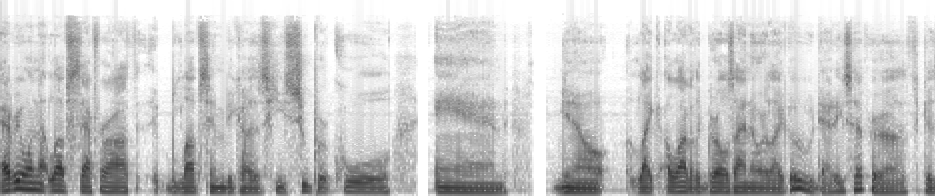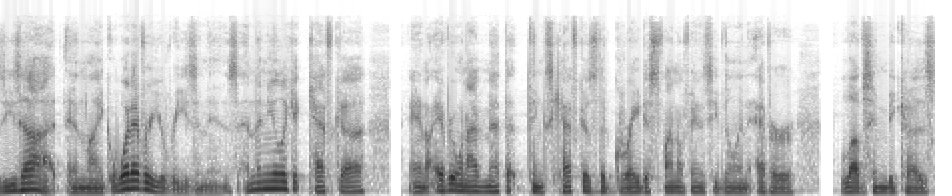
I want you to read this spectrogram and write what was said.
Everyone that loves Sephiroth loves him because he's super cool and you know, like a lot of the girls I know are like, "Ooh, Daddy Sephiroth because he's hot," and like whatever your reason is. And then you look at Kefka, and everyone I've met that thinks Kefka's the greatest Final Fantasy villain ever loves him because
